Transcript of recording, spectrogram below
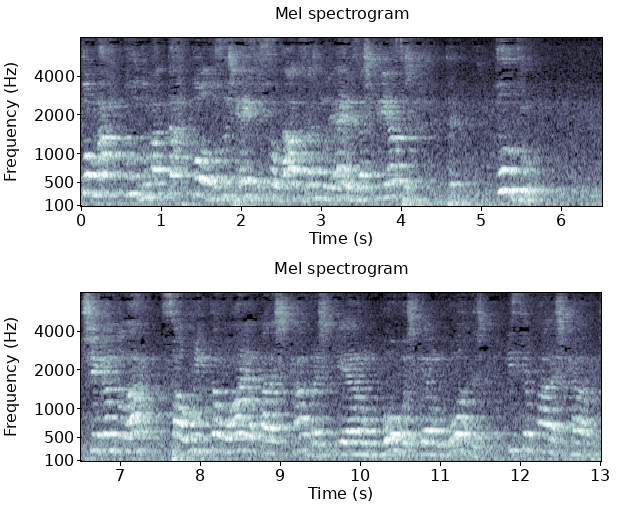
tomar tudo, matar todos, os reis, os soldados, as mulheres, as crianças, tudo. Chegando lá, Saul então olha para as cabras que eram boas, que eram gordas, e separa as cabras,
